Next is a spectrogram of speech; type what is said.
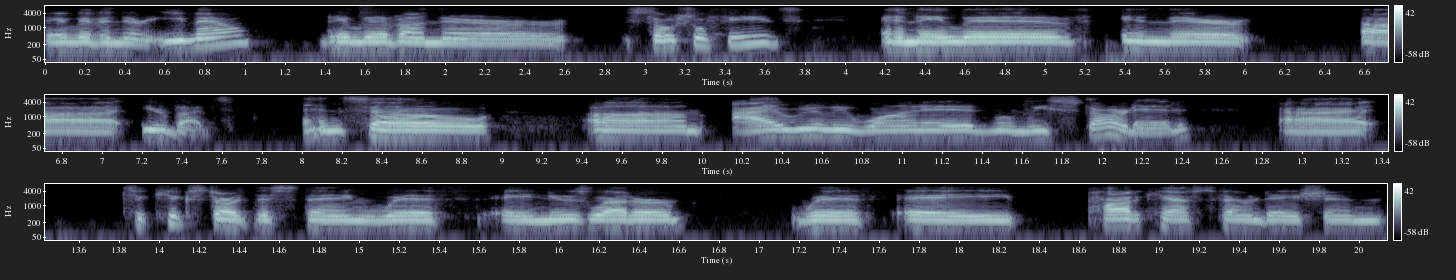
They live in their email they live on their social feeds and they live in their uh, earbuds. And so um, i really wanted when we started uh, to kickstart this thing with a newsletter with a podcast foundation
